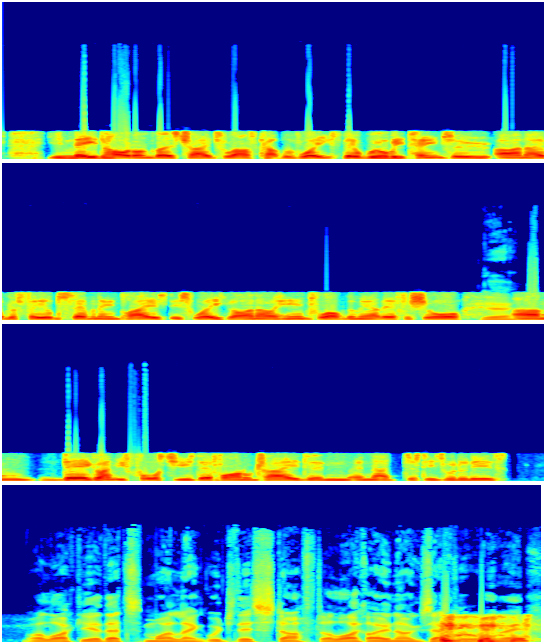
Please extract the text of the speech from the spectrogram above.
you need to hold on to those trades for the last couple of weeks. There will be teams who aren't able to field 17 players this week. I know a handful of them out there for sure. Yeah. Um, they're going to be forced to use their final trades, and, and that just is what it is. I like, yeah, that's my language. They're stuffed. I like, I know exactly what you mean.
